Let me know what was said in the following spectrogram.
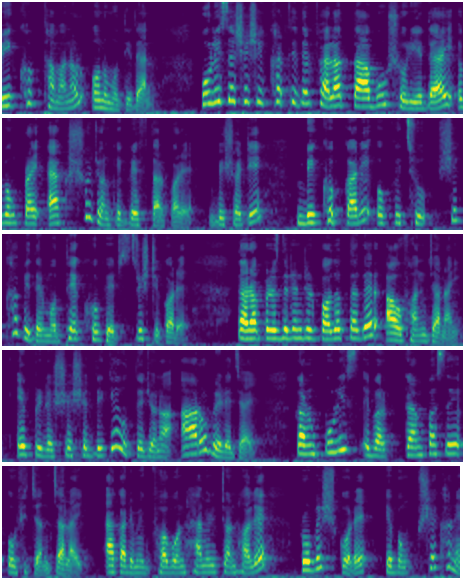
বিক্ষোভ থামানোর অনুমতি দেন। পুলিশ এসে শিক্ষার্থীদের ফেলা তাঁবু সরিয়ে দেয় এবং প্রায় একশো জনকে গ্রেফতার করে। বিষয়টি বিক্ষোভকারী ও কিছু শিক্ষাবিদের মধ্যে ক্ষোভের সৃষ্টি করে। তারা প্রেসিডেন্টের পদত্যাগের আহ্বান জানায়। এপ্রিলের শেষের দিকে উত্তেজনা আরও বেড়ে যায়, কারণ পুলিশ এবার ক্যাম্পাসে অভিযান চালায়। একাডেমিক ভবন হ্যামিল্টন হলে প্রবেশ করে এবং সেখানে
